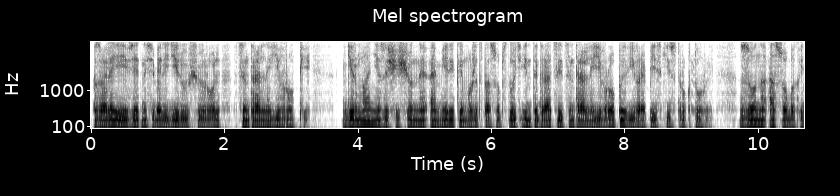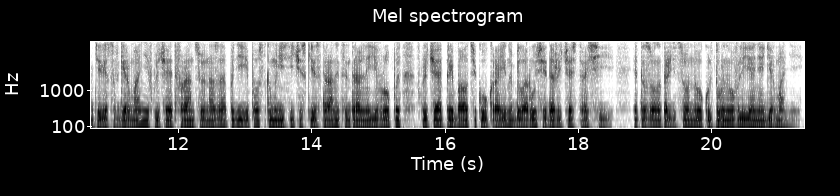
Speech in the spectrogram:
позволяя ей взять на себя лидирующую роль в Центральной Европе. Германия, защищенная Америкой, может способствовать интеграции Центральной Европы в европейские структуры. Зона особых интересов Германии включает Францию на западе и посткоммунистические страны Центральной Европы, включая Прибалтику, Украину, Белоруссию и даже часть России. Это зона традиционного культурного влияния Германии.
